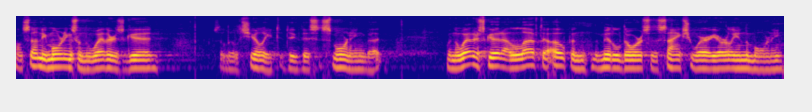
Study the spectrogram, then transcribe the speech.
On Sunday mornings when the weather is good, it's a little chilly to do this this morning, but when the weather's good, I love to open the middle doors of the sanctuary early in the morning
